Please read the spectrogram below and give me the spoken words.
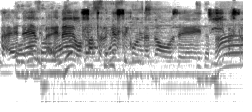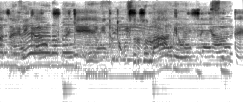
Bene, bene, ho fatto la mia seconda dose di AstraZeneca perché in tutto questo sono anche un insegnante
